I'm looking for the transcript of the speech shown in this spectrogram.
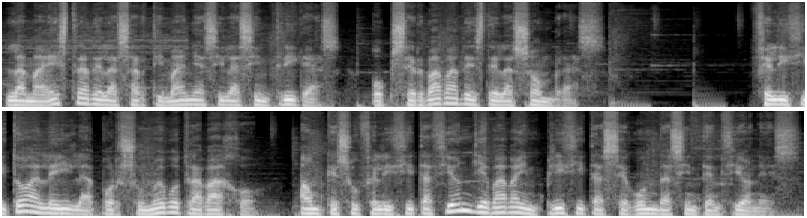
la maestra de las artimañas y las intrigas, observaba desde las sombras. Felicitó a Leila por su nuevo trabajo, aunque su felicitación llevaba implícitas segundas intenciones.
